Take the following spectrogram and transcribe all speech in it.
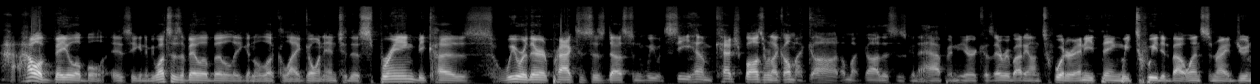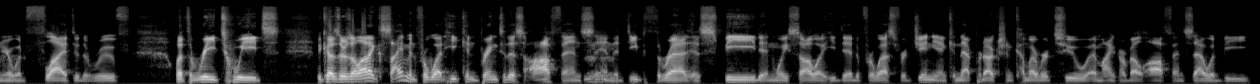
how available is he going to be? What's his availability going to look like going into this spring? Because we were there at practices, Dustin. We would see him catch balls, and we're like, "Oh my god, oh my god, this is going to happen here!" Because everybody on Twitter, anything we tweeted about Winston Wright Jr. would fly through the roof with retweets. Because there's a lot of excitement for what he can bring to this offense mm-hmm. and the deep threat, his speed, and we saw what he did for West Virginia. And can that production come over to a Mike Norvell offense? That would be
